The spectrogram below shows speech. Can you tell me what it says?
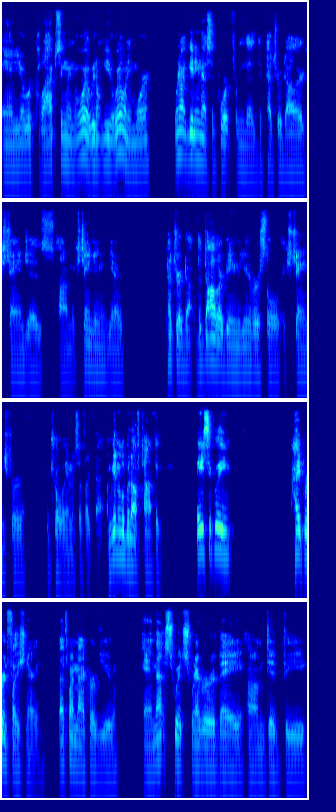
and you know we're collapsing in oil. We don't need oil anymore. We're not getting that support from the the petrodollar exchanges, um, exchanging you know petro the dollar being the universal exchange for petroleum and stuff like that. I'm getting a little bit off topic. Basically, hyperinflationary. That's my macro view, and that switched whenever they um, did the.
